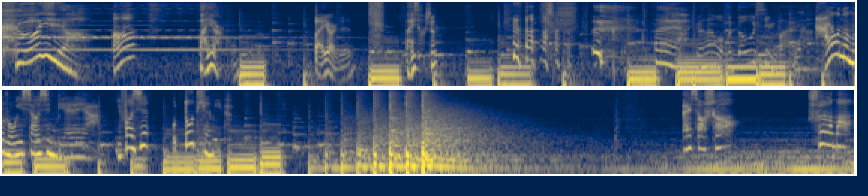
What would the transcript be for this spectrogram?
可以呀！啊，白眼龙，白眼人，白小生。哎呀，原来我们都姓白呀！哪有那么容易相信别人呀？你放心，我都听你的。白小生。睡了吗？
